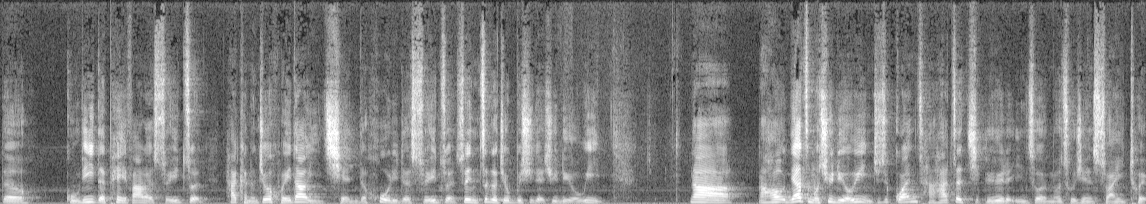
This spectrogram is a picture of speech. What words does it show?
的股利的配发的水准，它可能就会回到以前的获利的水准，所以你这个就必须得去留意。那。然后你要怎么去留意？你就去观察它这几个月的营收有没有出现衰退。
